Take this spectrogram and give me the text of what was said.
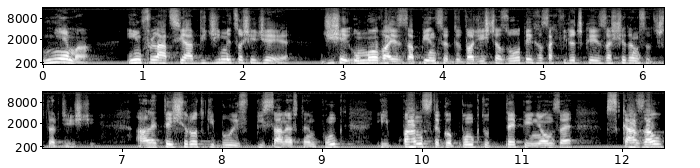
Nie ma. Inflacja, widzimy co się dzieje. Dzisiaj umowa jest za 520 zł, a za chwileczkę jest za 740. Ale te środki były wpisane w ten punkt i pan z tego punktu te pieniądze wskazał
